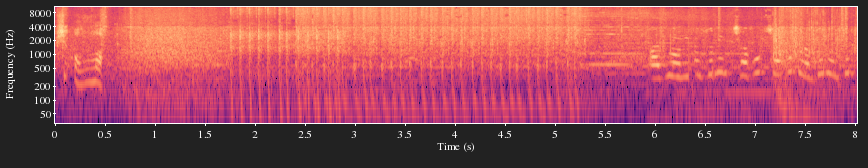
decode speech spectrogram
Bir şey- Allah. Abi onu öldürün çabuk çabuk öldür öldür.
